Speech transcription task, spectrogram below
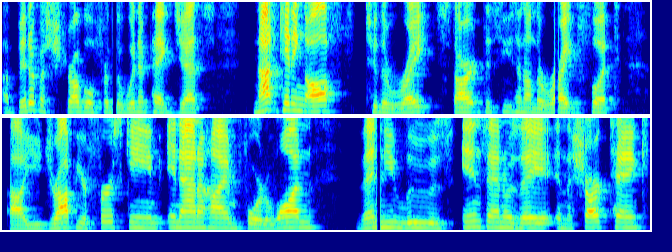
a bit of a struggle for the Winnipeg Jets, not getting off to the right start this season on the right foot. Uh, you drop your first game in Anaheim four to one, then you lose in San Jose in the Shark Tank.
